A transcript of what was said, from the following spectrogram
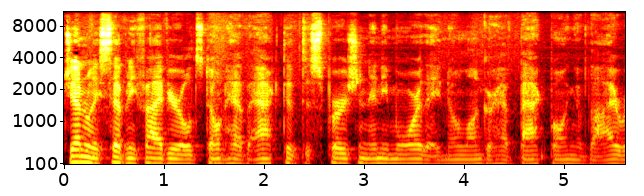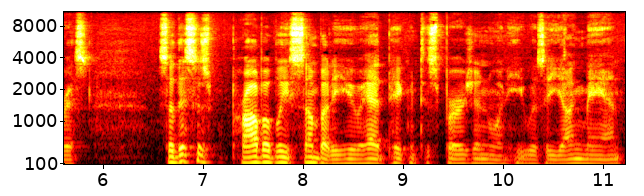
Generally, 75 year olds don't have active dispersion anymore. They no longer have backbone of the iris. So, this is probably somebody who had pigment dispersion when he was a young man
